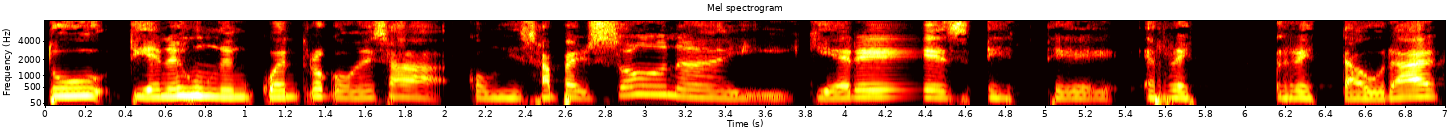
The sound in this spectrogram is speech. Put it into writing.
tú tienes un encuentro con esa, con esa persona y quieres, este, restaurar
